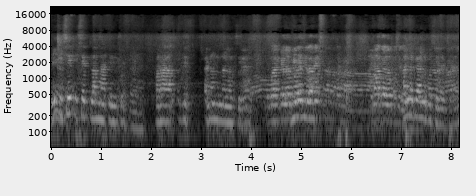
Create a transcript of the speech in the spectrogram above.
I-set, i-set lang natin ito. Para, ano na lang sila. Gumagalaw pa sila rin. Gumagalaw pa sila. Ano nag-ano pa sila dyan?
